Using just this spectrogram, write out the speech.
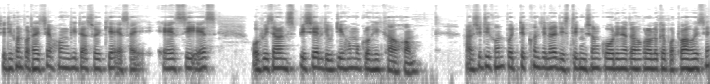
চিঠিখন পঠাইছে Sangita Saikia S I A C S officer on special duty Samagra Shiksha Assam. আৰু চিঠিখন প্ৰত্যেকখন জিলাৰ ডিষ্ট্ৰিক্ট মিছন কোঅৰ্ডিনেটৰসকললৈকে পঠোৱা হৈছে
